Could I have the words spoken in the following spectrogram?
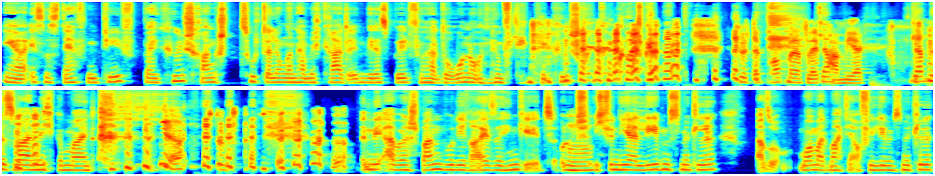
Ja, ist es definitiv. Bei Kühlschrankzustellungen habe ich gerade irgendwie das Bild von einer Drohne und einem fliegenden Kühlschrank im Kopf gehabt. Gut, da braucht man vielleicht ein paar mehr. Ich glaube, das war nicht gemeint. ja, stimmt. nee, aber spannend, wo die Reise hingeht. Und mhm. ich finde ja Lebensmittel, also Walmart macht ja auch viel Lebensmittel,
